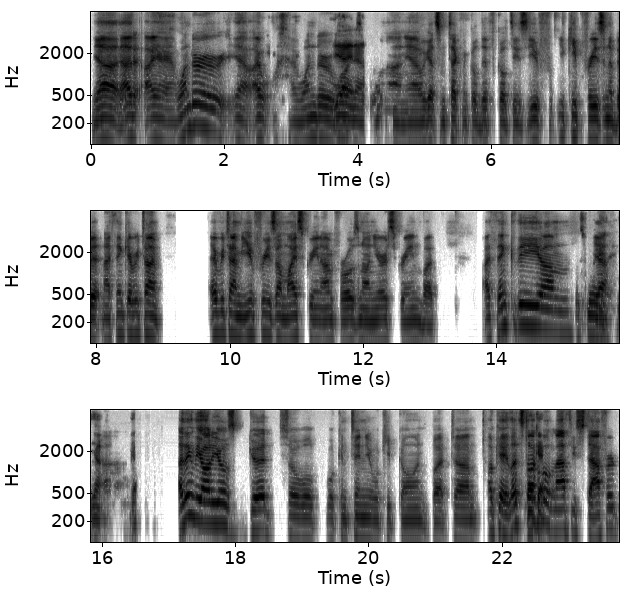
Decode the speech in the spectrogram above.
Yeah, I, I wonder. Yeah, I I wonder Yeah, I what's know. going on. Yeah, we got some technical difficulties. You you keep freezing a bit, and I think every time, every time you freeze on my screen, I'm frozen on your screen. But I think the um weird. Yeah. yeah. I think the audio's good, so we'll we'll continue. We'll keep going. But um, okay, let's talk Okay. about Matthew Stafford.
